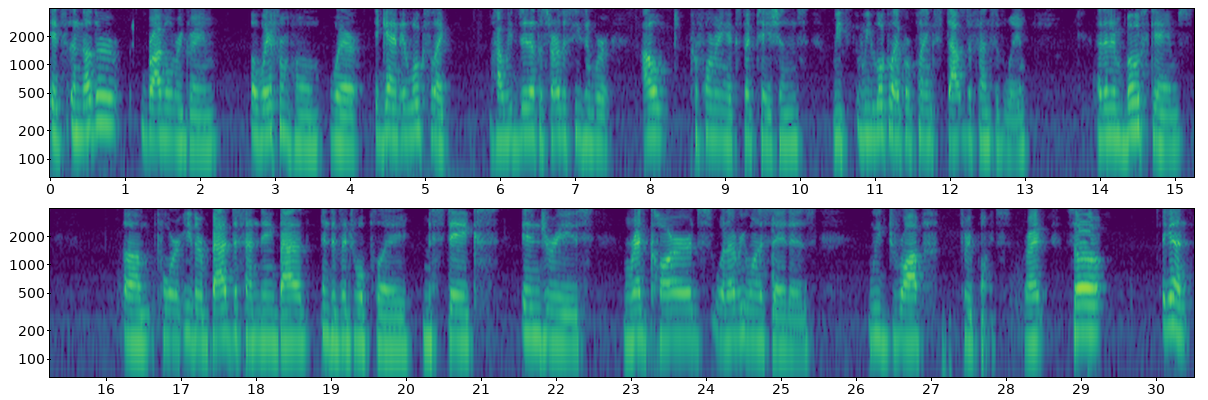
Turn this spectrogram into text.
it's another rivalry game away from home where again it looks like how we did at the start of the season we're outperforming expectations. We we look like we're playing stout defensively. And then in both games um, for either bad defending bad individual play mistakes injuries red cards whatever you want to say it is we drop three points right so again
